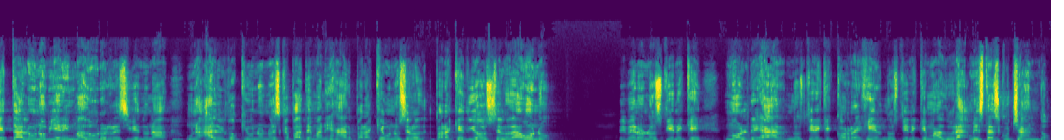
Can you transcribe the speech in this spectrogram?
¿Qué tal uno viene inmaduro y recibiendo una, algo que uno no es capaz de manejar? ¿Para qué, uno se lo, ¿Para qué Dios se lo da a uno? Primero nos tiene que moldear, nos tiene que corregir, nos tiene que madurar. ¿Me está escuchando?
